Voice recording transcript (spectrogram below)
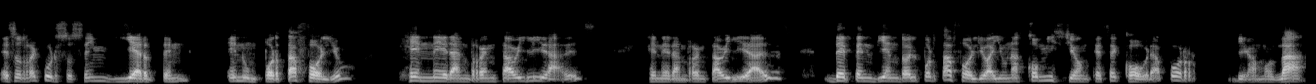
esos recursos se invierten en un portafolio, generan rentabilidades, generan rentabilidades. Dependiendo del portafolio, hay una comisión que se cobra por, digamos, la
